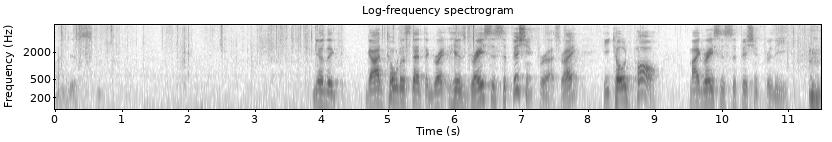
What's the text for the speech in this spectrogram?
find this. You know, the, God told us that the His grace is sufficient for us, right? He told Paul, My grace is sufficient for thee.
